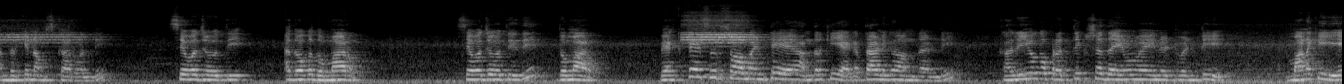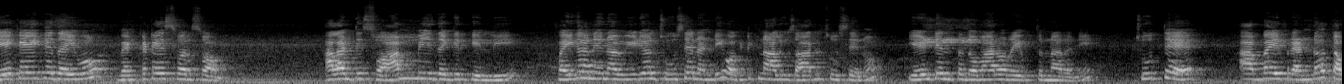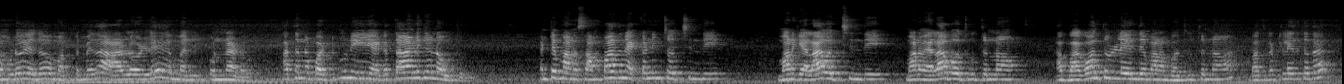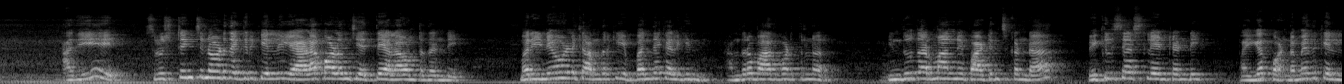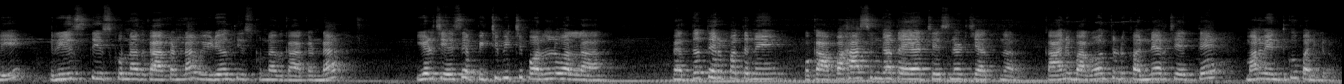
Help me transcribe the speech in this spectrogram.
అందరికీ నమస్కారం అండి. శివజ్యోతి అదొక దుమారం. శివజ్యోతిది దుమారం. వెంకటేశ్వర స్వామి అంటే అందరికీ ఎగతాళిగా ఉందండి. కలియుగ ప్రత్యక్ష దైవం అయినటువంటి మనకి ఏకైక దైవం వెంకటేశ్వర స్వామి. అలాంటి స్వామి మీ దగ్గరికి వెళ్ళి పైగా నేను ఆ వీడియోలు చూశానండి. ఒకటికి నాలుగు సార్లు చూశాను. ఏంటి ఇంత దుమారం రేపుతున్నారని. చూస్తే ఆ అబ్బాయి ఫ్రెండో తమ్ముడో ఏదో మొత్తం మీద ఆడోళ్ళే మన ఉన్నాడు. అతన్ని పట్టుకుని ఎగతాళిగా నవ్వుతుంది. అంటే మన సంపాదన ఎక్కడి నుంచి వచ్చింది? మనకు ఎలా వచ్చింది? మనం ఎలా బతుకుతున్నాం? ఆ భగవంతుడు లేనిదే మనం బతుకుతున్నామా? బతకట్లేదు కదా? అది సృష్టించిన వాడి దగ్గరికి వెళ్ళి ఏడాకోళం చేస్తే ఎలా ఉంటుందండి? మరి వినేవాళ్ళకి అందరికీ ఇబ్బందే కలిగింది. అందరూ బాధపడుతున్నారు. హిందూ ధర్మాన్ని పాటించకుండా వెకిలి చేష్టలు ఏంటండి? పైగా కొండ మీదకి వెళ్ళి రీల్స్ తీసుకున్నది కాకుండా వీడియోలు తీసుకున్నది కాకుండా వీళ్ళు చేసే పిచ్చి పిచ్చి పనుల వల్ల పెద్ద తిరుపతిని ఒక అపహాస్యంగా తయారు చేసినట్టు చేస్తున్నారు. కానీ భగవంతుడు కన్నేరు చేస్తే మనం ఎందుకు పనికిరాం?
